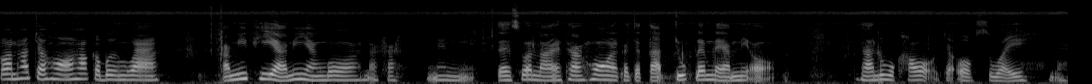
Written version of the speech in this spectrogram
ก่อนเขาจะห่อเขาก็เบิงว่ามีเพียมีอย่างบอนะคะนี่นี่แต่ส่วนหลายถ้าห่อก็จะตัดจุกแหลมๆนี่ออกนะคะลูกเขาจะออกสวยนะ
